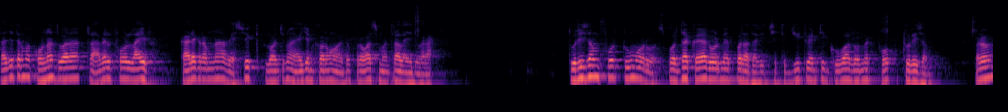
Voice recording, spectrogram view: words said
તાજેતરમાં કોના દ્વારા ટ્રાવેલ ફોર લાઈફ કાર્યક્રમના વૈશ્વિક લોન્ચનું આયોજન કરવામાં આવ્યું તો પ્રવાસ મંત્રાલય દ્વારા. ટુરિઝમ ફોર ટુમોરો સ્પર્ધા કયા રોડમેપ પર આધારિત છે? તો G twenty Goa roadmap for tourism. બરાબર?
